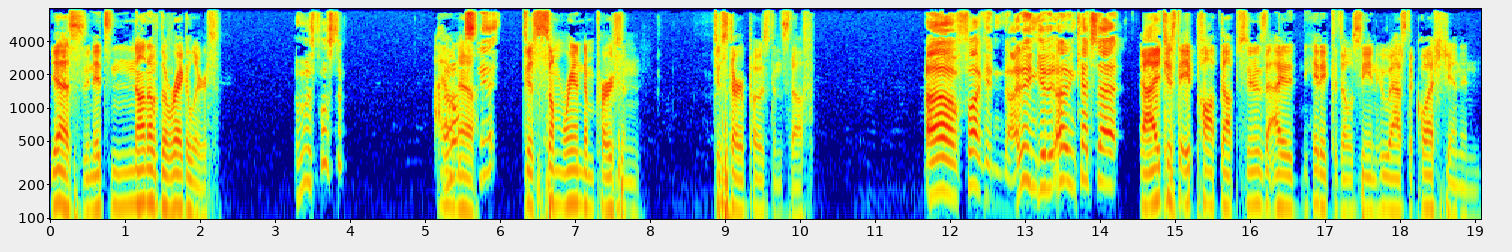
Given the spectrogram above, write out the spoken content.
Yes, and it's none of the regulars. Who was supposed to? I don't know. see it. Just some random person just started posting stuff. Oh, fucking! I didn't get it. I didn't catch that. I just, it popped up as soon as I hit it because I was seeing who asked a question and,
